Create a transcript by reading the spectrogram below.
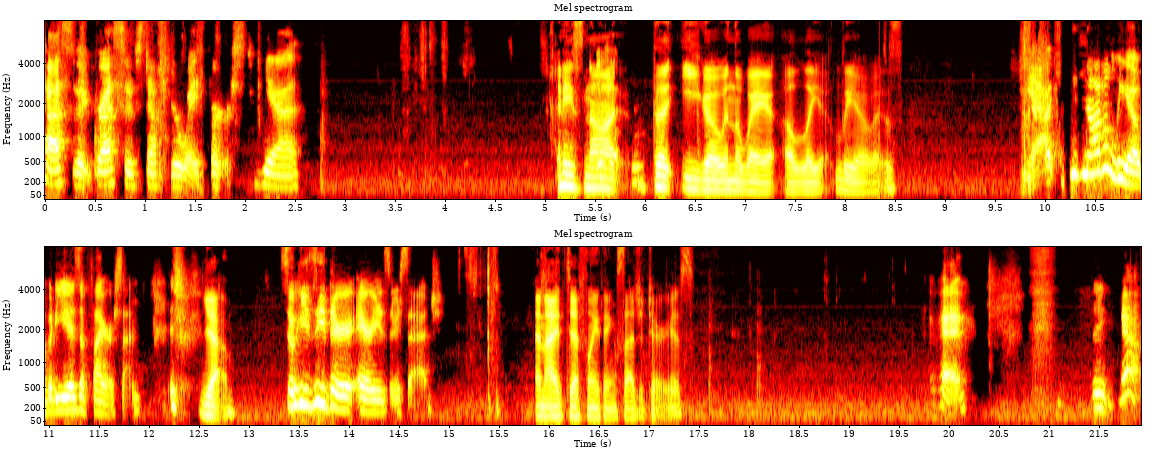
passive aggressive stuff your way first. Yeah. And he's not the ego in the way a Leo is. Yeah, uh, He's not a Leo, but he is a fire sign. Yeah. So he's either Aries or Sag. And I definitely think Sagittarius. okay. Yeah,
